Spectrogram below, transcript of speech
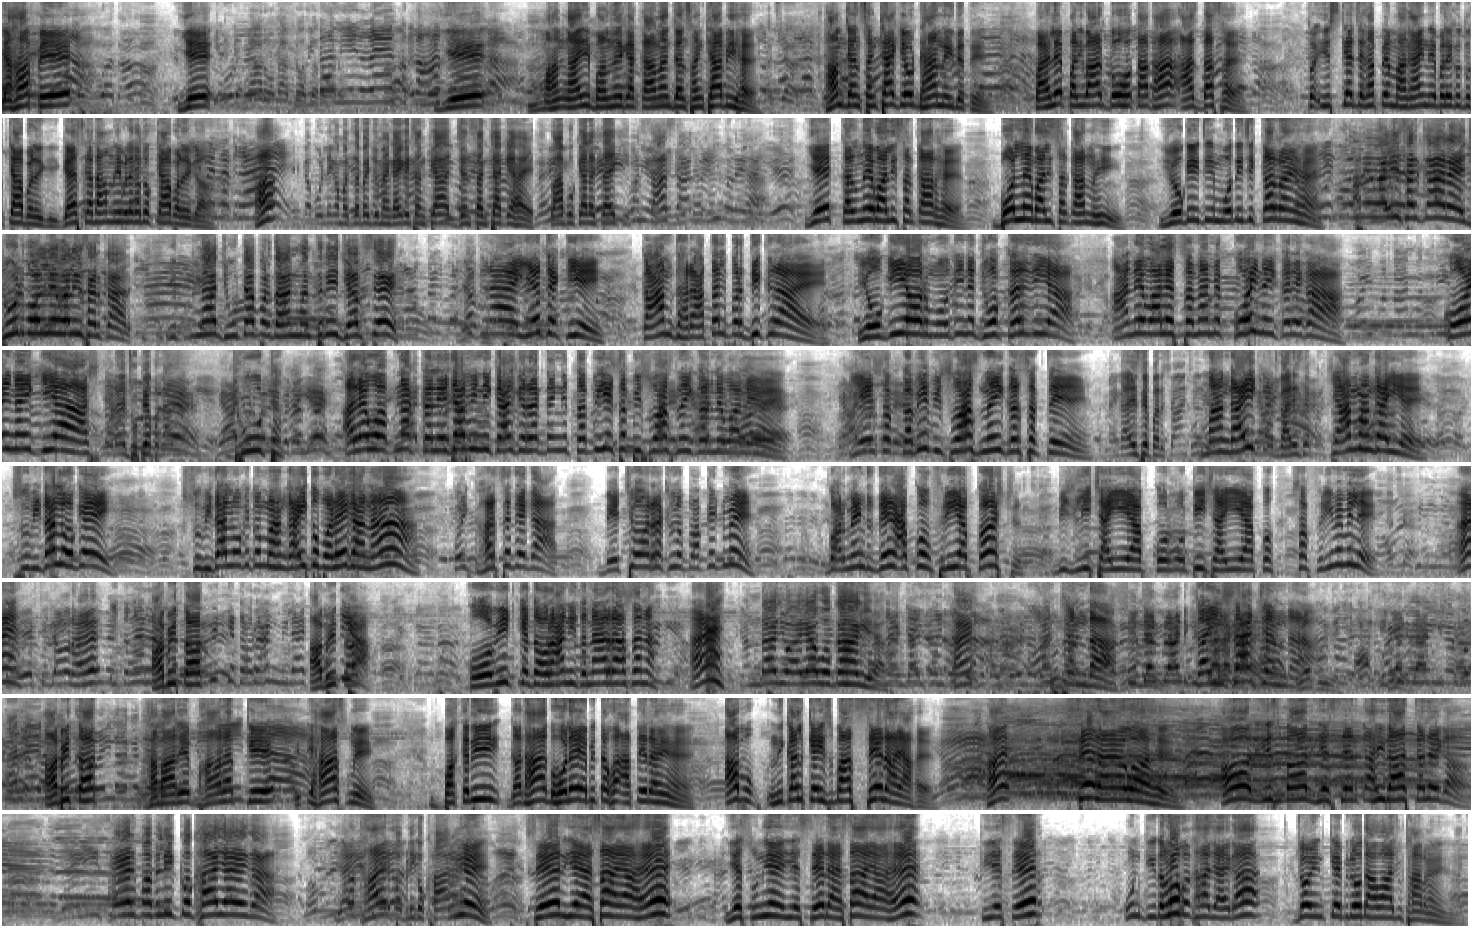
यहाँ पे ये सुविधा ले रहे हैं तो ये महँगाई बढ़ने का कारण जनसंख्या भी है। हम जनसंख्या की ओर ध्यान नहीं देते पहले परिवार दो होता था आज दस है। तो इसके जगह पे महँगाई नहीं बढ़ेगी तो क्या बढ़ेगी? गैस का दाम नहीं बढ़ेगा तो क्या बढ़ेगा? हाँ? बोलने का मतलब है जो महँगाई की संख्या जनसंख्या क्या है? तो आपको क्या लगता है कि ये करने वाली सरकार है। बोलने वाली सरकार नहीं। योगी जी मोदी जी कर रहे हैं। बोलने वाली सरकार है झूठ बोलने वाली सरकार। इतना झूठा प्रधानमंत्री जब से दिख रहा है ये देखिए काम धरातल पर दिख रहा है। योगी और मोदी ने जो कर दिया आने वाले समय में कोई नहीं करेगा। कोई नहीं किया। झूठे झूठ। अरे वो अपना कलेजा भी निकाल के रख देंगे तभी ये सब विश्वास नहीं करने वाले हैं। ये सब कभी विश्वास नहीं कर सकते हैं। महँगाई से परेशान महँगाई से क्या महँगाई है? सुविधा लोगे? सुविधा लोगे तो महँगाई तो बढ़ेगा ना। कोई घर से देगा। बेचो और रख लो पॉकेट में। गवर्नमेंट दे आपको फ्री ऑफ़ कॉस्ट। बिजली चाहिए आपको रोटी चाहिए आपको सब फ्री में मिले। हैं? एक चीज़ और है इतना अभी तक के दौरान मिला अभी दिया। कोविड के दौरान इतना राशन है? चंदा जो आया वो कहाँ गया? हैं? चंदा? कैसा चंदा? अभी तक हमारे भारत के इतिहास में बकरी गधा घोड़े अभी तक आते रहे हैं। अब निकल के इस बार शेर आया है, है? शेर आया हुआ है। और इस बार ये शेर का ही राज चलेगा। शेर पब्लिक को खा जाएगा। खाए पब्लिक को खा सुनिए शेर ये ऐसा आया है ये सुनिए ये शेर ऐसा आया है कि ये शेर उन गिदड़ों को खा जाएगा जो इनके विरोध आवाज़ उठा रहे हैं।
